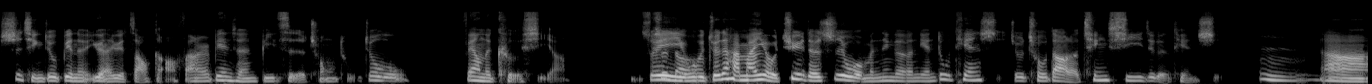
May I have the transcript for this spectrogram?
事情就变得越来越糟糕，反而变成彼此的冲突，就非常的可惜啊。所以我觉得还蛮有趣的是，我们那个年度天使就抽到了清晰这个天使。嗯，那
